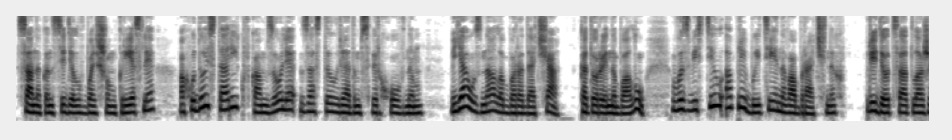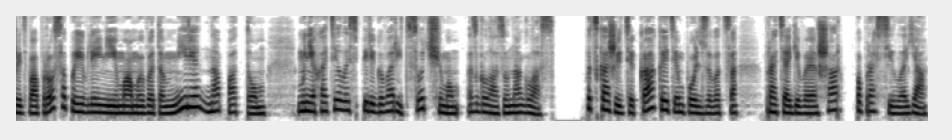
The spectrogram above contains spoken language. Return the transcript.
Санакон сидел в большом кресле, а худой старик в камзоле застыл рядом с Верховным — я узнала бородача, который на балу возвестил о прибытии новобрачных. Придется отложить вопрос о появлении мамы в этом мире на потом. Мне хотелось переговорить с отчимом с глазу на глаз. «Подскажите, как этим пользоваться?» Протягивая шар, попросила я.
